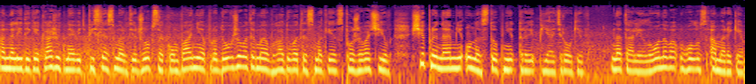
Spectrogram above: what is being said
Аналітики кажуть, навіть після смерті Джобса компанія продовжуватиме вгадувати смаки споживачів ще принаймні у наступні 3-5 років. Наталія Леонова, Голос Америки.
